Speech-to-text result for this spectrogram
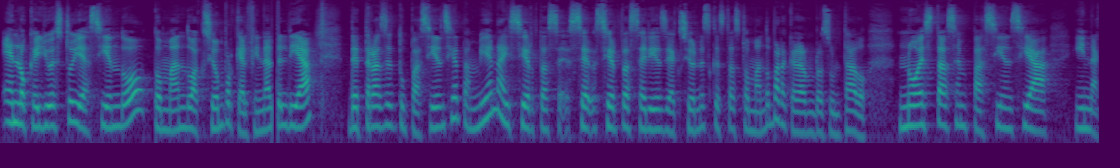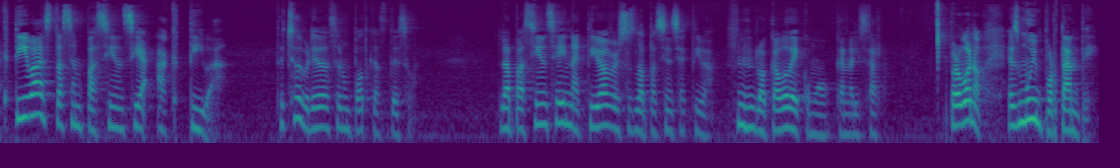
en lo que yo estoy haciendo, tomando acción, porque al final del día, detrás de tu paciencia también hay ciertas, ciertas series de acciones que estás tomando para crear un resultado. No estás en paciencia inactiva, estás en paciencia activa. De hecho, debería de hacer un podcast de eso. La paciencia inactiva versus la paciencia activa. lo acabo de como canalizar. Pero bueno, es muy importante.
